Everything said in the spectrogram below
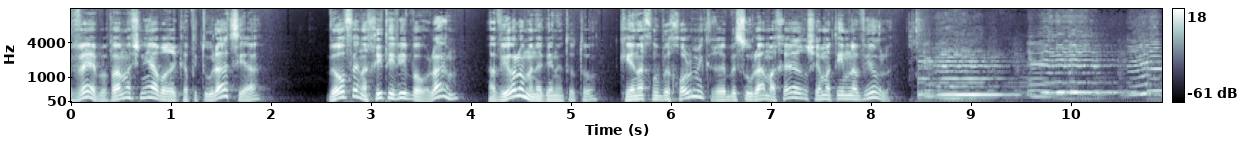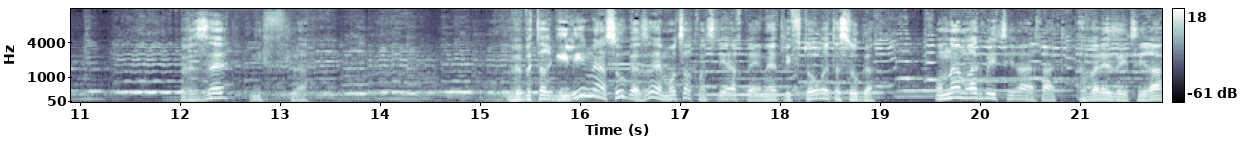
ובפעם השנייה ברקפיטולציה, באופן הכי טבעי בעולם, הוויולה מנגנת אותו, כי אנחנו בכל מקרה בסולם אחר שמתאים לוויולה. וזה נפלא. ובתרגילים מהסוג הזה מוצרט מצליח באמת לפתור את הסוגה. אמנם רק ביצירה אחת, אבל איזה יצירה.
